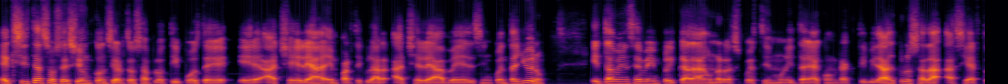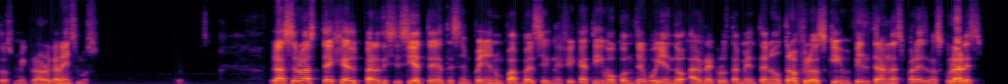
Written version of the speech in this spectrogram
Existe asociación con ciertos haplotipos de HLA, eh, en particular HLA-B51, y también se ve implicada una respuesta inmunitaria con reactividad cruzada a ciertos microorganismos. Las células T helper 17 desempeñan un papel significativo contribuyendo al reclutamiento de neutrófilos que infiltran las paredes vasculares.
